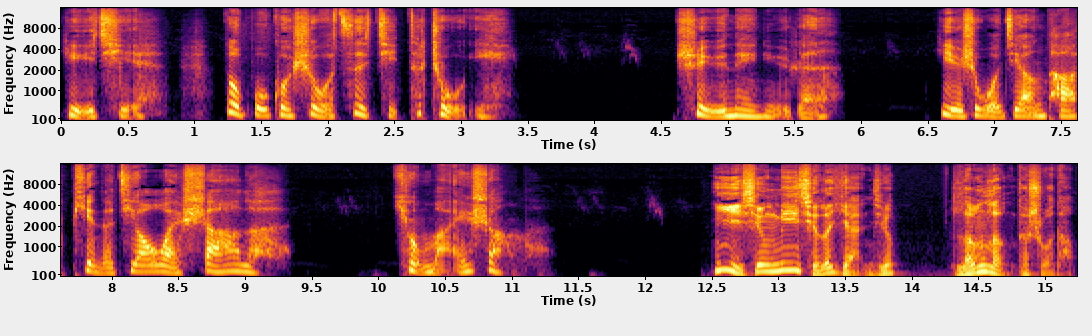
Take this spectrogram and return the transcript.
一切都不过是我自己的主意。至于那女人，也是我将他骗到郊外杀了，又埋上了。”一星眯起了眼睛。冷冷的说道：“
